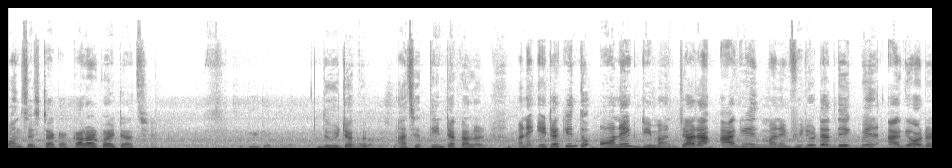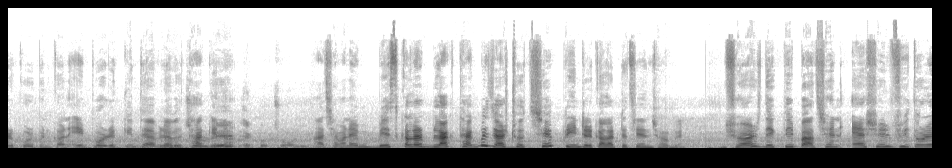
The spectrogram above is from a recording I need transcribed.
পঞ্চাশ টাকা। কালার কয়টা আছে? দুইটা কালার আচ্ছা তিনটা কালার মানে এটা কিন্তু অনেক ডিমান্ড যারা আগে মানে ভিডিওটা দেখবেন আগে অর্ডার করবেন। কারণ এই প্রোডাক্ট কিন্তু অ্যাভেলেবেল থাকে না। আচ্ছা মানে বেস কালার ব্ল্যাক থাকবে জাস্ট হচ্ছে প্রিন্টের কালারটা চেঞ্জ হবে। শর্টস দেখতেই পাচ্ছেন অ্যাশের ভিতরে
